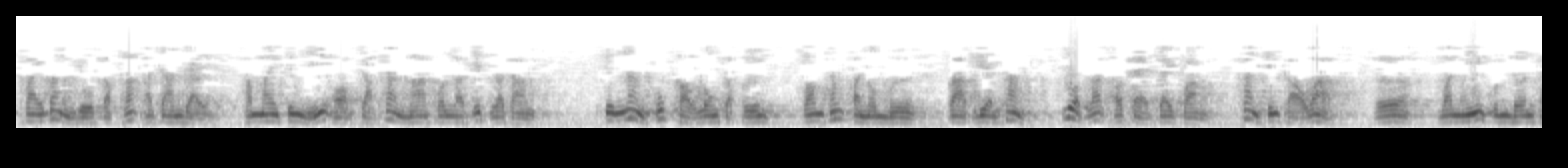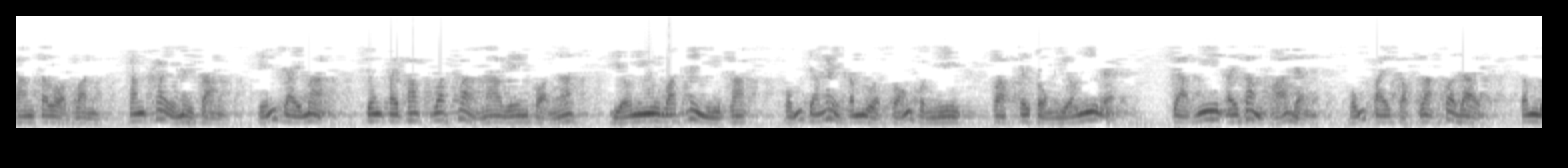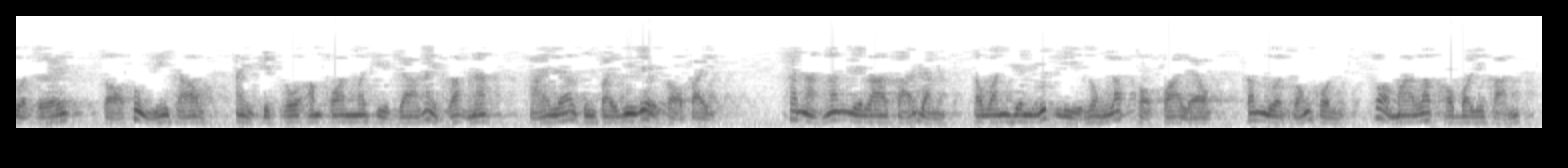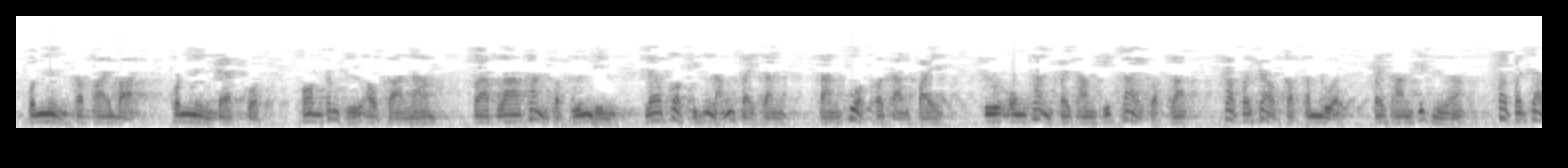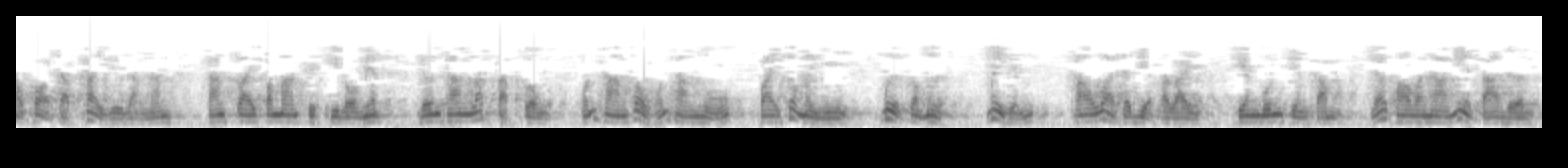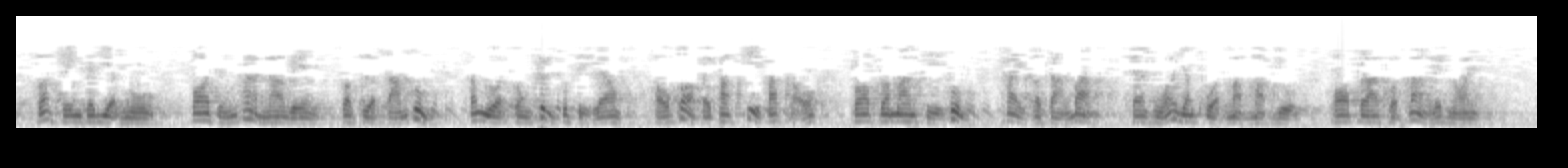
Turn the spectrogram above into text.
ใครบ้างอยู่กับพระอาจารย์ใหญ่ทำไมจึงหนีออกจากท่านมาคนละทิศละทาง จึงนั่งคุกเข่าลงกับพื้น พร้อมทั้งปนมมือกราบเรียนท่านรวบรัดเอาแต่ใจความ ท่านจึงกล่าวว่า เออ วันนี้คุณเดินทางตลอดวัน ทั้งไข้ไม่สั่งเห็นใจมาก จงไปพักวัดท่านาเวงก่อนนะ เดี๋ยวนี้วัดไม่มีพระ ผมจะให้ตำรวจสองคนนี้กลับไปส่งเดี๋ยวนี้แหละ จากนี้ไปถ้ำผาแดนผมไปกับพระก็ได้ ตำรวจเอ๋ยต่อพรุ่งนี้เช้า ให้สิทโทอัมพรมาฉีดยาให้พระนะ หายแล้วจึงไปวิเวกต่อไป ขณะนั้นเวลาสายันตะวันเย็นลุดหลี่ลงรับขอบฟ้าแล้วตำรวจสองคนก็มารับเอาบริขารคนหนึ่งสะพายบาท คนหนึ่งแบกกดพร้อมทั้งถือเอากาน้ำกราบลาท่านกับพื้นดิน แล้วก็ผินหลังใส่กัน ต่างพวกก็ต่างไป คือองค์ท่านไปทางทิศใต้กับพระข้าพเจ้ากับตำรวจไปทางทิศเหนือ ข้าพเจ้าก็จับไข่อยู่อย่างนั้น ทางไกลประมาณสิบกิโลเมตร เดินทางลัดตัดตรง หนทางเข้าหนทางหนูไฟก็ไม่มี มืดก็มืด ไม่เห็นท้าว่าจะเหยียบอะไรเสียงบุญเสียงกรรม แล้วภาวนาเมตตาเดิน เพราะเกรงจะเหยียบงู พอถึงท่านนาเวงก็เกือบสามทุ่มตำรวจส่งขึ้นกุฏิแล้ว เขาก็ไปพักที่พักเขา พอประมาณสี่ทุ่มไข้ก็จางบ้าง แต่หัวยังปวดหมับหมับอยู่ พอปรากฏบ้างเล็กน้อย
